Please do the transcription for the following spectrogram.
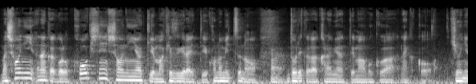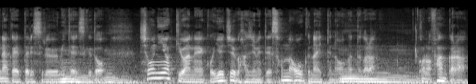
まあ、承認なんかこの好奇心承認欲求負けず嫌いっていうこの3つのはい。どれかが絡み合って、まあ、僕はなんかこう急になんかやったりするみたいですけど、承認欲求はねこう YouTube 始めてそんな多くないっていうのは分かったから、うんこのファンから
